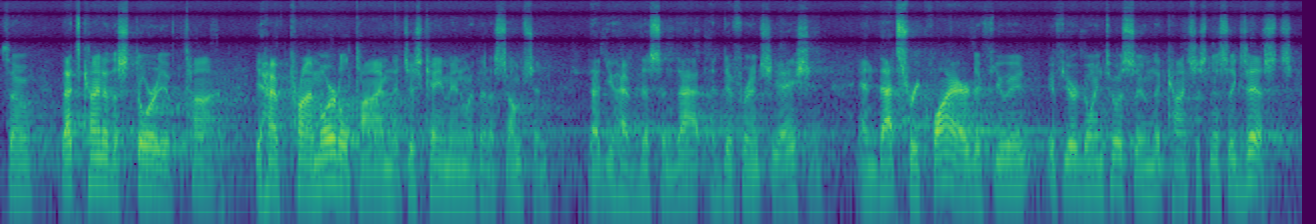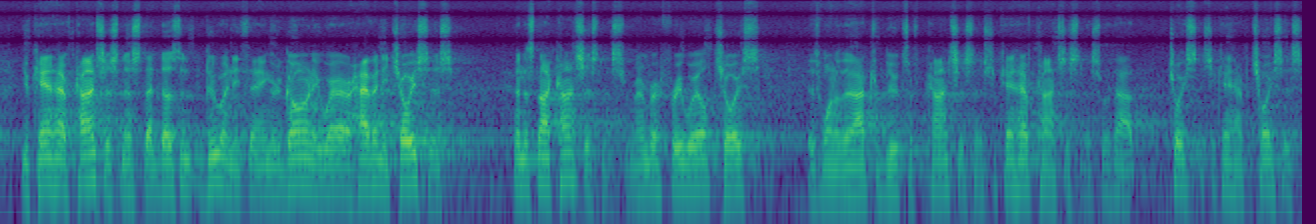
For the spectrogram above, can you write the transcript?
So that's kind of the story of time. You have primordial time that just came in with an assumption that you have this and that, a differentiation. And that's required if, you, if you're going to assume that consciousness exists. You can't have consciousness that doesn't do anything or go anywhere or have any choices, then it's not consciousness. Remember, free will, choice is one of the attributes of consciousness. You can't have consciousness without choices. You can't have choices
